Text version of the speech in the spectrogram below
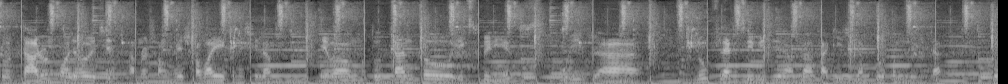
তো দারুণ মজা হয়েছে, আমরা সঙ্গে সবাই এখানে ছিলাম এবং দুর্দান্ত এক্সপিরিয়েন্স পুরীর ব্লু ফ্ল্যাগ সি বিচে আমরা কাটিয়েছিলাম প্রথম দিনটা। তো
